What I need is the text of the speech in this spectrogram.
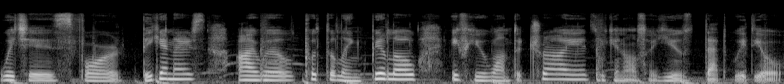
which is for beginners. I will put the link below. If you want to try it, you can also use that video.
